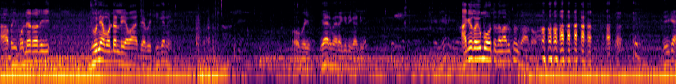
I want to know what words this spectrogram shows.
हाँ भाई, बोलेरो री जूनियर मॉडल ली आवाज़ है भाई, ठीक है नहीं? ओ भाई यार मेरा की गाड़ी आगे कोई उबो होता તમારું થોડું જાતો ठीक है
